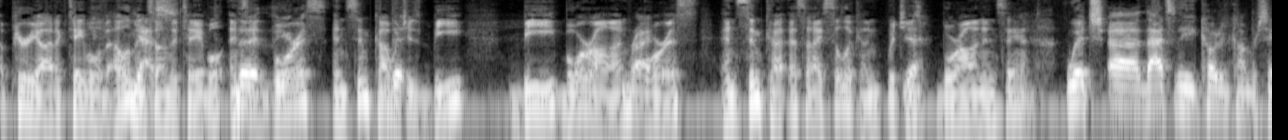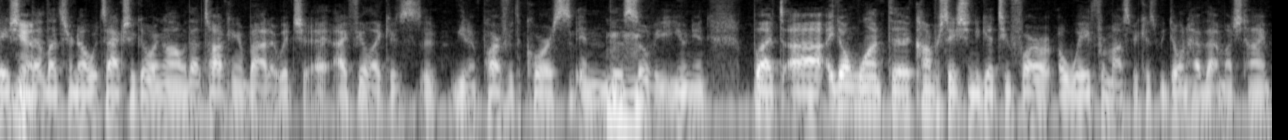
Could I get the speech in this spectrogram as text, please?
a periodic table of elements yes. on the table and the, said the, Boris and Simka, which is B B boron right. Boris and Simka Si silicon, which yeah. is boron and sand. Which uh, that's the coded conversation yeah. that lets her know what's actually going on without talking about it, which I feel like is uh, you know par for the course in the mm-hmm. Soviet Union. But uh, I don't want the conversation to get too far away from us because we don't have that much time.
